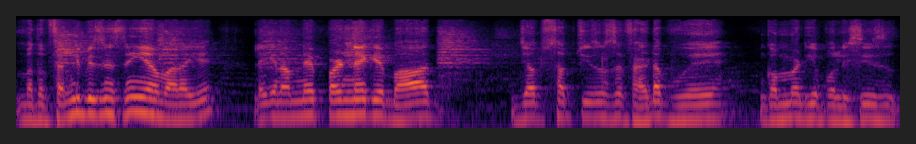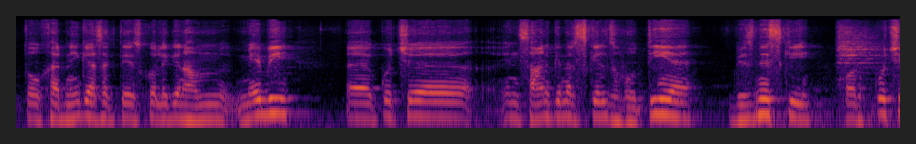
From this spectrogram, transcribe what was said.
مطلب فیملی بزنس نہیں ہے ہمارا یہ لیکن ہم نے پڑھنے کے بعد جب سب چیزوں سے فیڈ اپ ہوئے گورنمنٹ کی پالیسیز تو خیر نہیں کہہ سکتے اس کو، لیکن ہم میں بھی کچھ انسان کے اندر سکلز ہوتی ہیں بزنس کی، اور کچھ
